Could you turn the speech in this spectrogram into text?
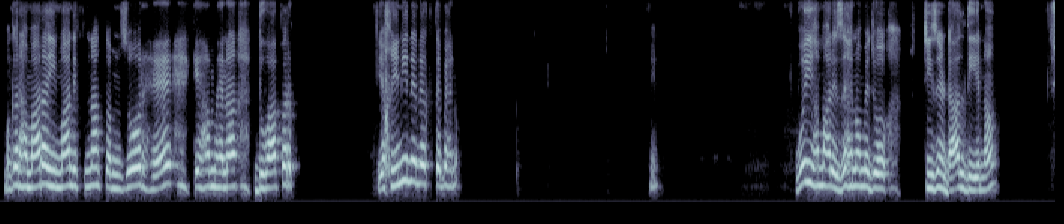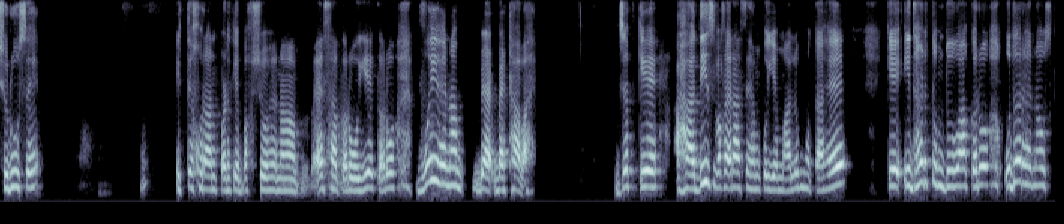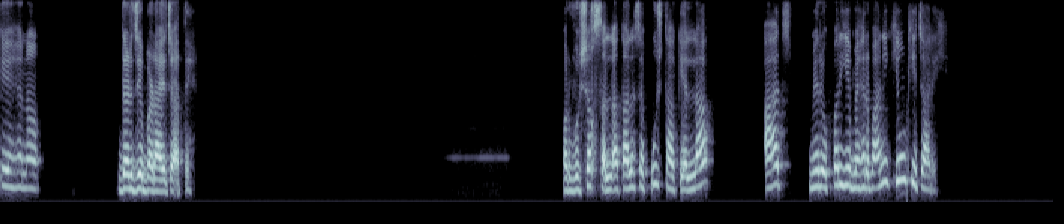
مگر ہمارا ایمان اتنا کمزور ہے کہ ہم، ہے نا، دعا پر یقینی نہیں رکھتے بہنوں۔ وہی ہمارے ذہنوں میں جو چیزیں ڈال دیے نا، شروع سے اتنے قرآن پڑھ کے بخشو ہے نا، ایسا کرو، یہ کرو، وہی ہے نا بیٹھا ہوا ہے۔ جبکہ احادیث وغیرہ سے ہم کو یہ معلوم ہوتا ہے کہ ادھر تم دعا کرو، ادھر ہے نا، اس کے ہے نا درجے بڑھائے جاتے۔ اور وہ شخص اللہ تعالی سے پوچھتا کہ اللہ، آج میرے اوپر یہ مہربانی کیوں کی جا رہی؟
